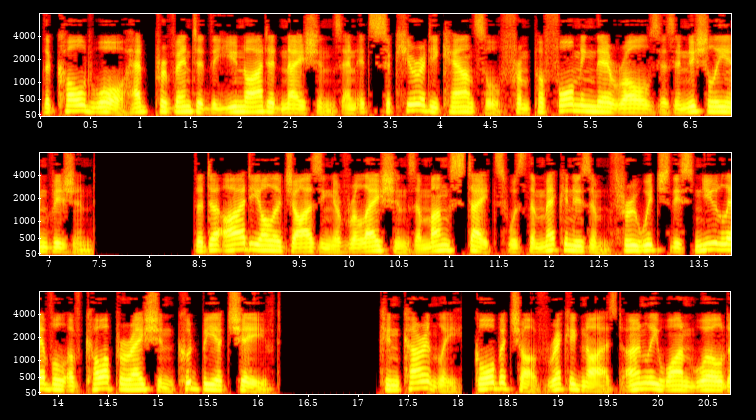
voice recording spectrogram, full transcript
The Cold War had prevented the United Nations and its Security Council from performing their roles as initially envisioned. The de-ideologizing of relations among states was the mechanism through which this new level of cooperation could be achieved. Concurrently, Gorbachev recognized only one world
